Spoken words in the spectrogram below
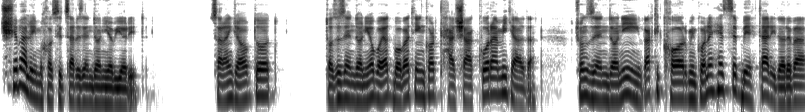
چه بلایی می‌خواستید سر زندانیا بیارید؟ سرهنگ جواب داد تازه زندانیا باید بابت این کار تشکرم می‌کردن چون زندانی وقتی کار می‌کنه حس بهتری داره و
